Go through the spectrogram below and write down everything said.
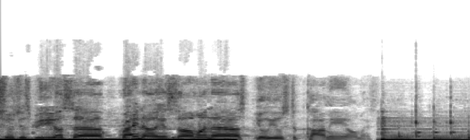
should just be yourself. Right now you're someone else. You used to call me on my.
